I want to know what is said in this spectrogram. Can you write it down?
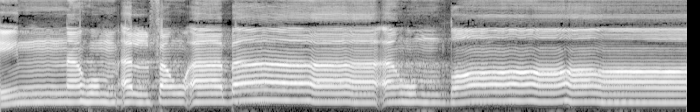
إنهم ألفوا آباءهم ضالين.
